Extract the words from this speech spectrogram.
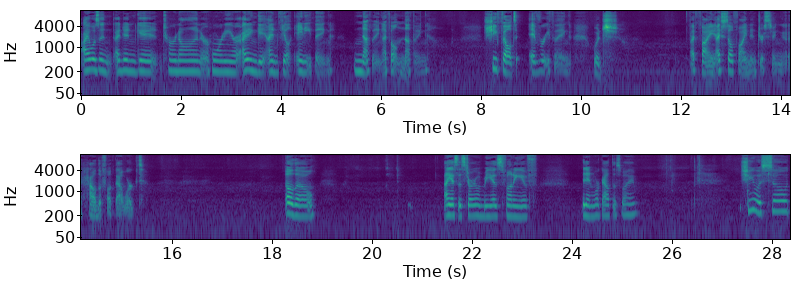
I wasn't, I didn't get turned on or horny or I didn't get, I didn't feel anything. Nothing. I felt nothing. She felt everything, which I find, I still find interesting how the fuck that worked. Although, I guess the story would be as funny if it didn't work out this way. she was so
